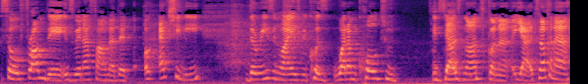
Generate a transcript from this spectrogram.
so from there is when i found out that oh, actually the reason why is because what i'm called to it It's does not gonna yeah it's not gonna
